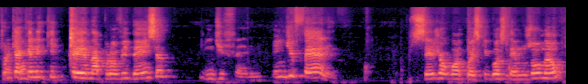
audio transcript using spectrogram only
Porque aquele que crê na providência indifere. Indifere. Seja alguma coisa que gostemos ou não,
